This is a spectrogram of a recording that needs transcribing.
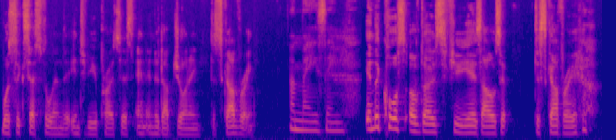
was successful in the interview process and ended up joining Discovery. Amazing. In the course of those few years I was at Discovery,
